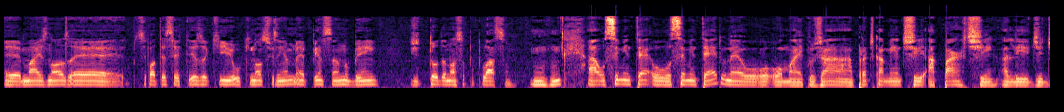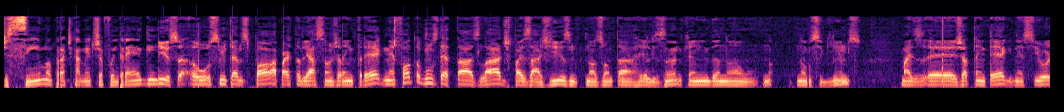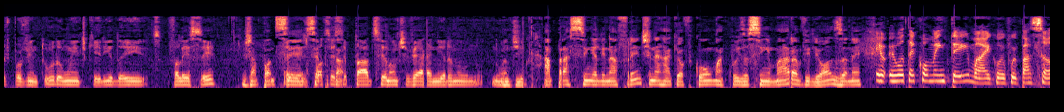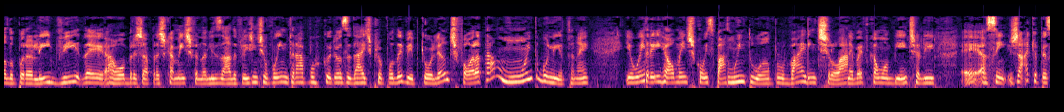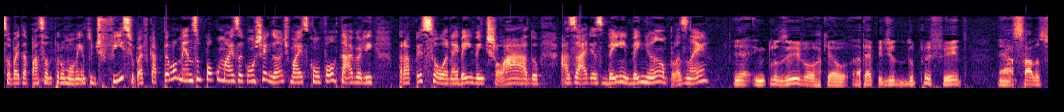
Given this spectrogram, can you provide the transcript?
é, mas nós é, você pode ter certeza que o que nós fizemos é pensando bem de toda a nossa população. Uhum. Ah, o cemitério, o cemitério, né, o, o, Maico, já praticamente a parte ali de, de cima, praticamente já foi entregue? Isso, o cemitério municipal, a parte da aliação já está entregue, né? Faltam alguns detalhes lá de paisagismo que nós vamos estar tá realizando, que ainda não, não, não conseguimos, mas é, já está entregue, né? Se hoje, porventura, um ente querido aí falecer, já pode ser, é, sepultado. pode ser sepultado se não tiver a carneira no, no, no uhum. antigo. A pracinha ali na frente, né, Raquel, ficou uma coisa assim maravilhosa, né? Eu, eu até comentei, Michael, eu fui passando por ali e vi né, a obra já praticamente finalizada. Eu falei, gente, eu vou entrar por curiosidade para eu poder ver, porque olhando de fora tá muito bonito, né? Eu entrei realmente com um espaço muito amplo, vai ventilar, né? Vai ficar um ambiente ali, é, assim, já que a pessoa vai estar tá passando por um momento difícil, vai ficar pelo menos um pouco mais aconchegante, mais confortável ali para a pessoa, né? Bem ventilado, as áreas bem, bem amplas, né? É, inclusive, Raquel, até pedido do prefeito, né, a, sala,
